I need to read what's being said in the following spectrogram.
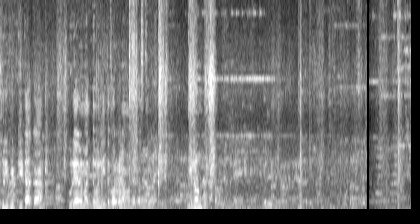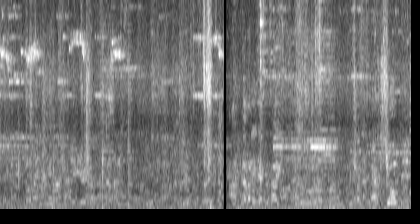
থ্রি ফিফটি টাকা কুরিয়ারের মাধ্যমে নিতে পারবেন আমাদের কাছ থেকে। মিলন বুক একশো বিশ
